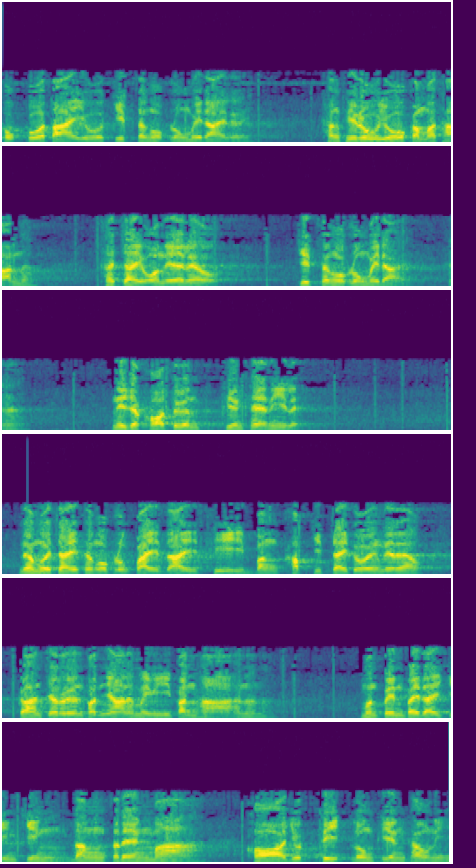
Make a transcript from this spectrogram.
ทุกข์กลัวตายอยู่จิตสงบลงไม่ได้เลย ทั้งที่รู้อยู่กรรมฐานนะ ถ้าใจอ่อนแอแล้ว จิตสงบลงไม่ได้นี่จะขอเตือนเพียงแค่นี้แหละ แล้วเมื่อใจสงบลงไปได้ที่บังคับจิตใจตัวเองได้แล้ว การเจริญปัญญานั้นไม่มีปัญหาอันนั้นนะมันเป็นไปได้จริง ๆ ดังแสดงมา ขอยุติลงเพียงเท่านี้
